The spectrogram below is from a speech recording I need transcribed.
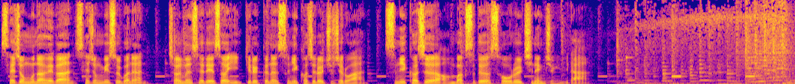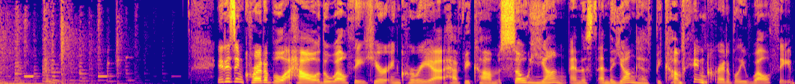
세종문화회관 세종미술관은 젊은 세대에서 인기를 끄는 스니커즈를 주제로 한 스니커즈 언박스드 서울을 진행 중입니다. It is incredible how the wealthy here in Korea have become so young and this and the young have become incredibly wealthy.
